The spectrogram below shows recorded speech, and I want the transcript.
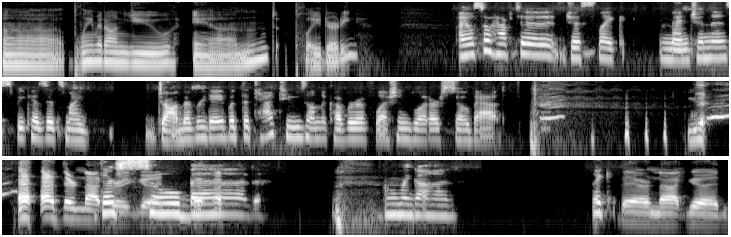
Uh, blame it on you and play dirty. I also have to just like mention this because it's my job every day, but the tattoos on the cover of Flesh and Blood are so bad. They're not They're very good. so bad. oh my god. Like They're not good.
